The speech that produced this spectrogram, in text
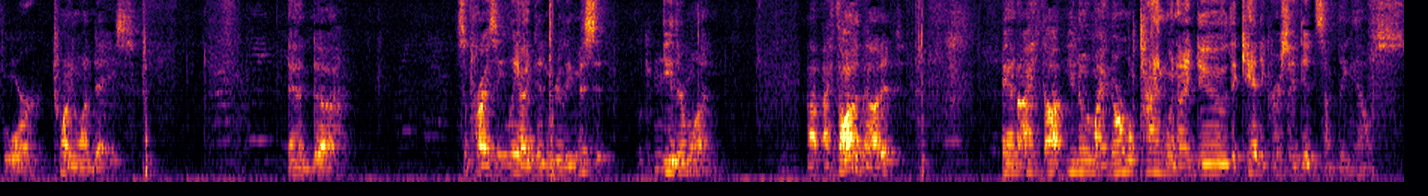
for 21 days. And uh, surprisingly, I didn't really miss it, either one. I, thought about it, and I thought, you know, my normal time when I do the Candy Crush, I did something else.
